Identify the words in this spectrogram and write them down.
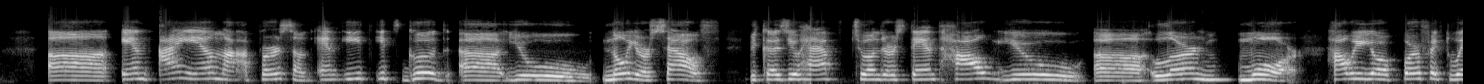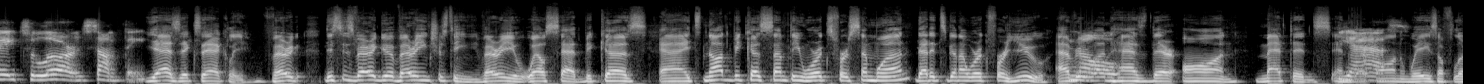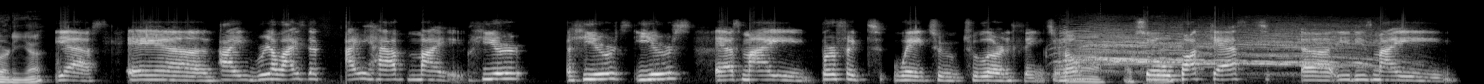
Uh, and I am a, a person, and it it's good. Uh, you know yourself because you have to understand how you uh, learn more, how is your perfect way to learn something Yes, exactly. Very. This is very good. Very interesting. Very well said. Because uh, it's not because something works for someone that it's gonna work for you. Everyone No. has their own methods and their own ways of learning. Yeah. Yes, and I realized that I have my here, here's ears as my perfect way to to learn things. You know, Ah, so podcast, uh, it is my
